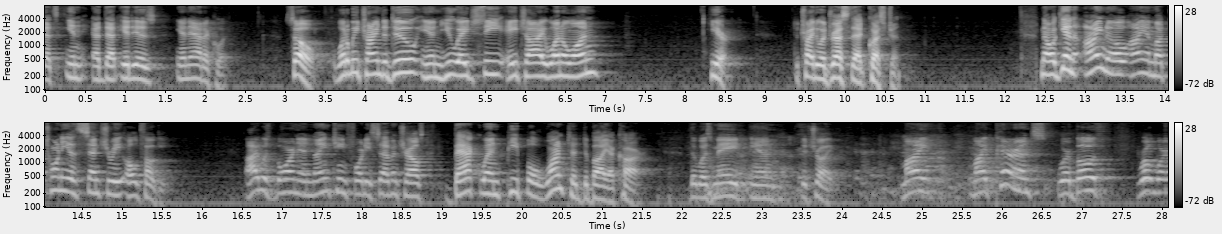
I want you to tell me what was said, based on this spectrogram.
that's in, uh, that it is inadequate. So, what are we trying to do in UHC HI 101? Here, to try to address that question. Now, again, I know I am a 20th century old fogey. I was born in 1947, Charles, back when people wanted to buy a car that was made in Detroit. My, my parents were both World War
